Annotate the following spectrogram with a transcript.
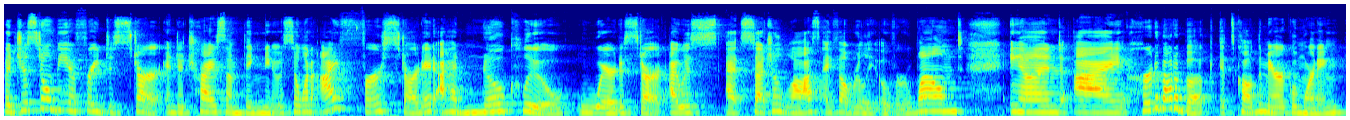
But just don't be afraid to start and to try something new. So when I first started, I had no clue where to start. I was at such a loss. I felt really overwhelmed. And I heard about a book. It's called The Miracle Morning.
